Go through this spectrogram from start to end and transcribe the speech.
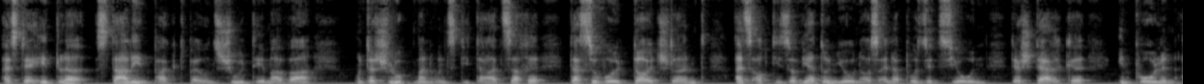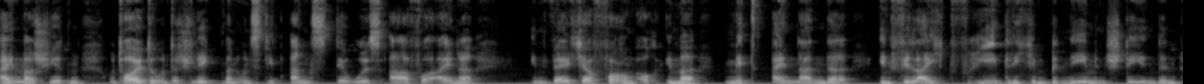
Als der Hitler-Stalin-Pakt bei uns Schulthema war, unterschlug man uns die Tatsache, dass sowohl Deutschland als auch die Sowjetunion aus einer Position der Stärke in Polen einmarschierten, und heute unterschlägt man uns die Angst der USA vor einer, in welcher Form auch immer miteinander in vielleicht friedlichem Benehmen stehenden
